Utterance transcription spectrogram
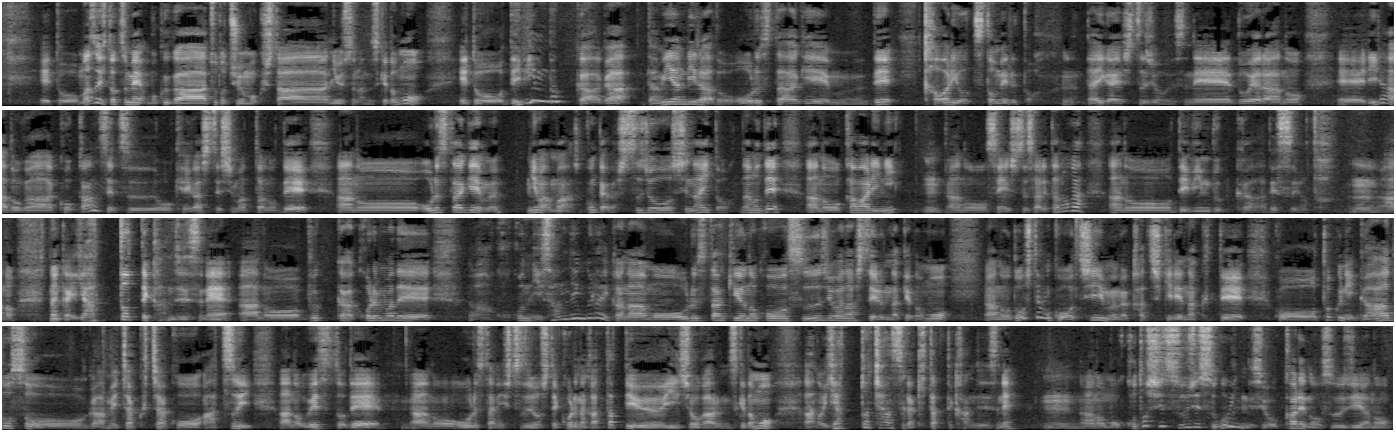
えっと、まず一つ目僕がちょっと注目したニュースなんですけども、えっと、デビン・ブッカーがダミアン・リラードオールスターゲームで代わりを務めると。代替出場ですね。どうやらあの、えー、リラードが股関節を怪我してしまったのであのオールスターゲームには、まあ、今回は出場しないと。なのであの代わりにうん、あの選出されたのがあのデビン・ブッカーですよと、うん、あのなんかやっとって感じですね。あのブッカーこれまであここ23年ぐらいかな。もうオールスター級のこう数字は出してるんだけどもあのどうしてもこうチームが勝ちきれなくてこう特にガード層がめちゃくちゃこう熱いあのウエストであのオールスターに出場してこれなかったっていう印象があるんですけどもあのやっとチャンスが来たって感じですね。うん、あのもう今年数字すごいんですよ。彼の数字あの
